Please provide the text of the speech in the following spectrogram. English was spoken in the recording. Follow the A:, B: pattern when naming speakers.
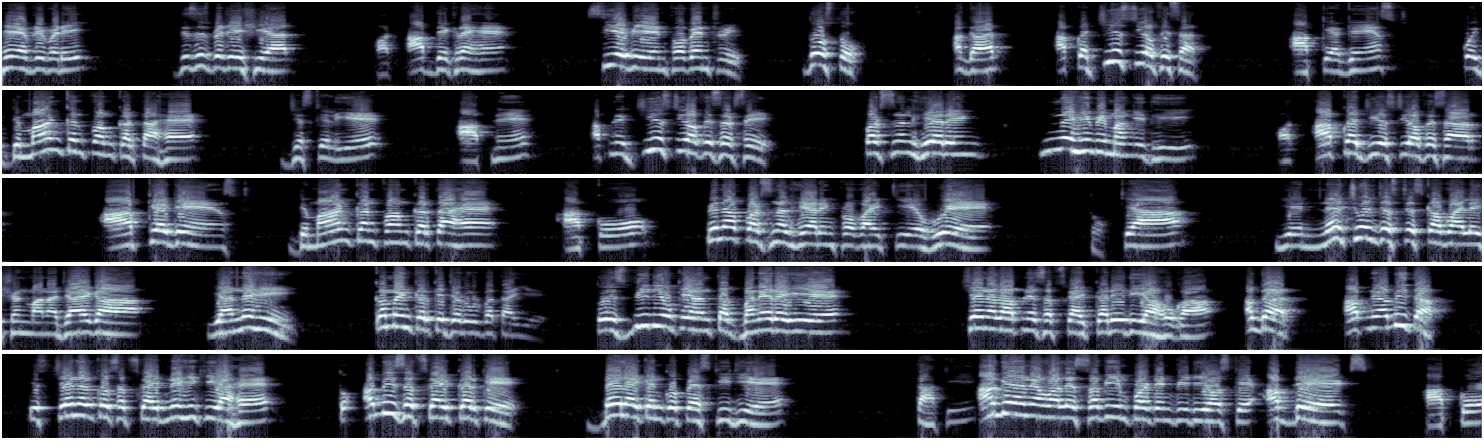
A: Hey everybody this is Brajesh यार और आप देख रहे हैं C A B N for दोस्तों, अगर आपका जीएसटी ऑफिसर आपके अगेंस्ट कोई डिमांड कंफर्म करता है, जिसके लिए आपने अपने जीएसटी ऑफिसर से पर्सनल हियरिंग नहीं भी मांगी थी, और आपका जीएसटी ऑफिसर आपके अगेंस्ट डिमांड कंफर्म करता है, आपको बिना पर्सनल हियरिंग प्रोवाइड किए हुए तो क्या ये नेचुरल जस्टिस का वायलेशन माना जाएगा या नहीं? कमेंट करके ज़रूर बताइए। तो इस वीडियो के अंत तक बने रहिए। चैनल आपने सब्सक्राइब कर ही दिया होगा। अगर आपने अभी तक इस चैनल को सब्सक्राइब नहीं किया है तो अभी सब्सक्राइब करके बेल आइकन को प्रेस कीजिए, ताकि आगे आने वाले सभी इंपॉर्टेंट वीडियोस के अपडेट्स आपको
